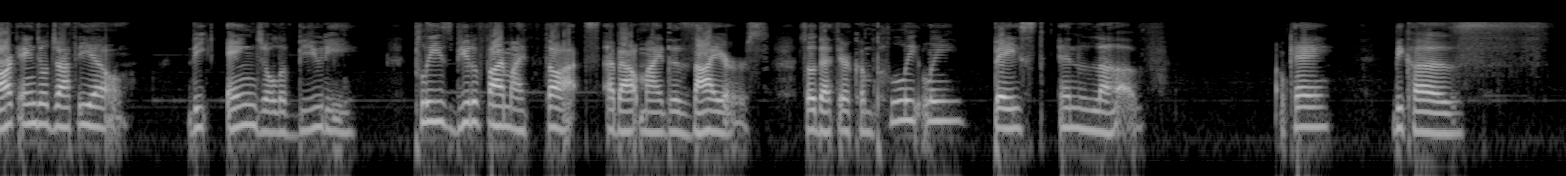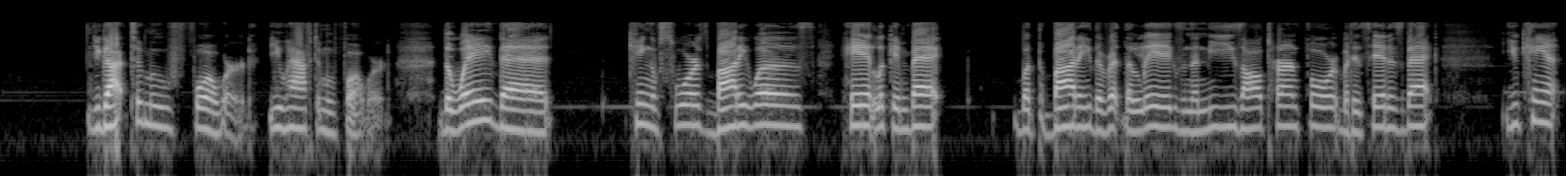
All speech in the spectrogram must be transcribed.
Archangel Jophiel, the angel of beauty, please beautify my thoughts about my desires so that they're completely based in love. Okay? Because you got to move forward. You have to move forward. The way that King of Swords' body was, head looking back, but the body, the the legs and the knees all turned forward, but his head is back. You can't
